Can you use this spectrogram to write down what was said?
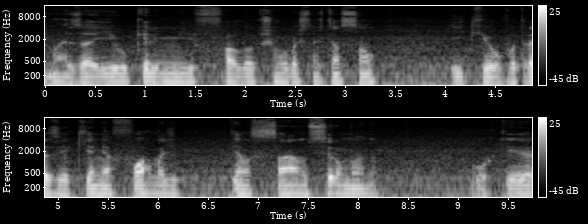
Mas aí o que ele me falou que chamou bastante atenção e que eu vou trazer aqui é a minha forma de pensar no ser humano. Porque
